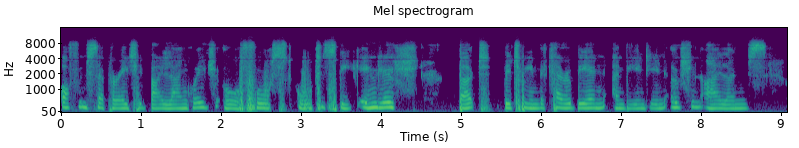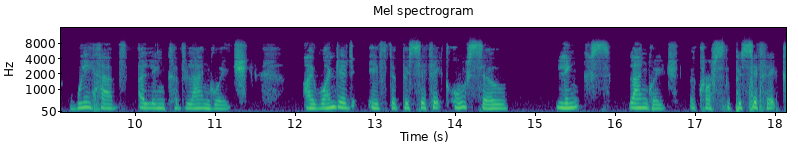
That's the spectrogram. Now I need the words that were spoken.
often separated by language or forced all to speak English, but between the Caribbean and the Indian Ocean Islands, we have a link of language. I wondered if the Pacific also links language across the Pacific,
